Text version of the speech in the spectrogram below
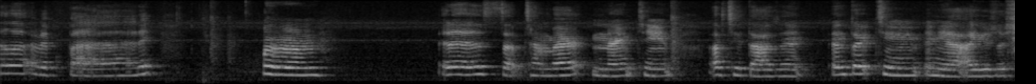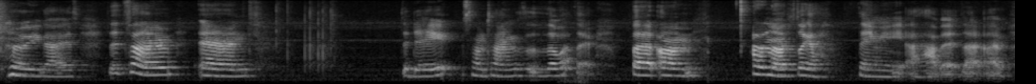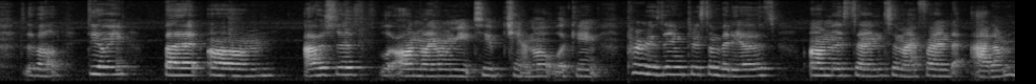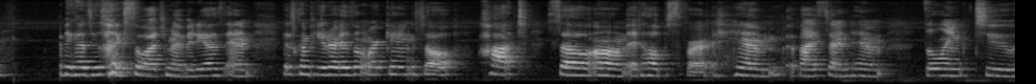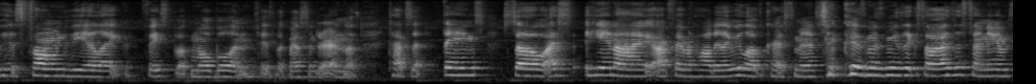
Hello everybody. Um, it is September 19th of 2013 and yeah, I usually show you guys the time and the date, sometimes the weather. But um, I don't know, it's like a thingy, a habit that I've developed doing. But um, I was just on my own YouTube channel looking, perusing through some videos um, to send to my friend Adam because he likes to watch my videos and his computer isn't working so hot so um, it helps for him if I send him the link to his phone via like Facebook mobile and Facebook Messenger and those types of things. So I, he and I, our favorite holiday, like we love Christmas Christmas music. So I was just sending him,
